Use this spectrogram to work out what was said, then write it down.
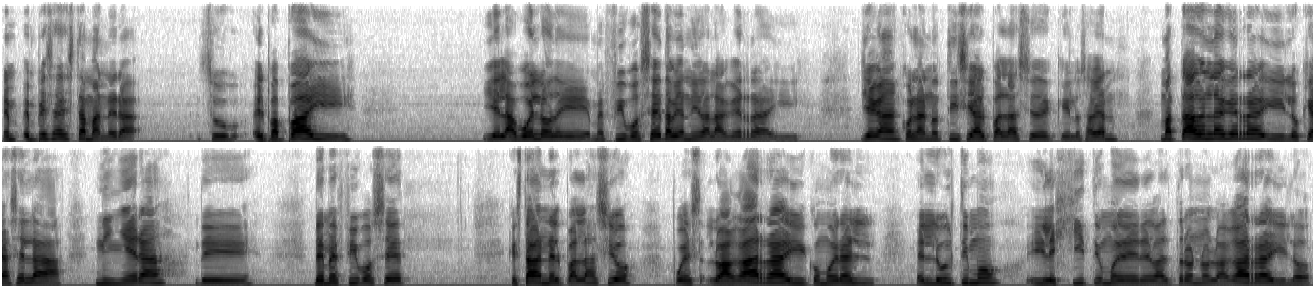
em, empieza de esta manera. Su, el papá y, y el abuelo de Mefiboset habían ido a la guerra y llegan con la noticia al palacio de que los habían matado en la guerra y lo que hace la niñera de, de Mefiboset que estaba en el palacio pues lo agarra y como era el, el último ilegítimo heredero al trono lo agarra y lo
